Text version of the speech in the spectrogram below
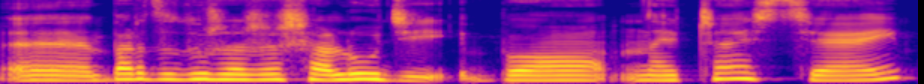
e, bardzo duża rzesza ludzi, bo najczęściej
